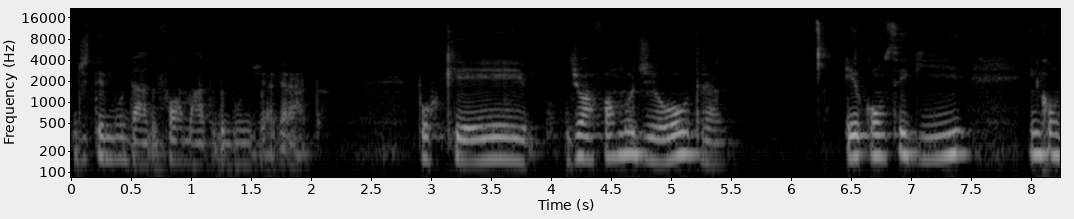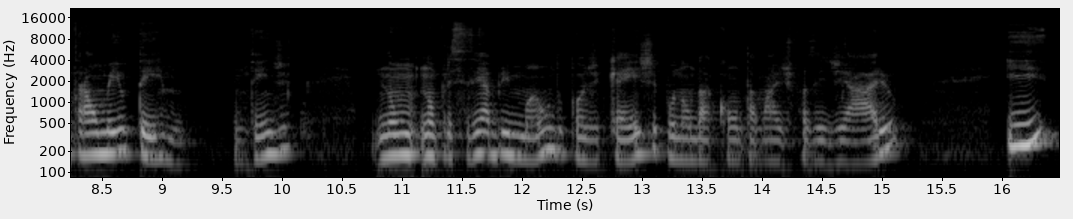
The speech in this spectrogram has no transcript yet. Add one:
de ter mudado o formato do Bom Dia Grata porque de uma forma ou de outra eu consegui encontrar um meio termo, entende? Não, não precisei abrir mão do podcast por não dar conta mais de fazer diário e,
